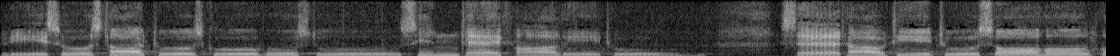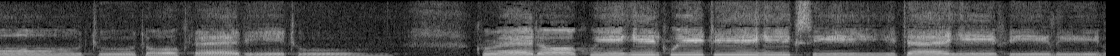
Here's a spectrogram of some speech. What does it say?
visus tactus gustus in te fallitur, sed auditu solo tuto creditur, credo quid quid dixi Dei Filius,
